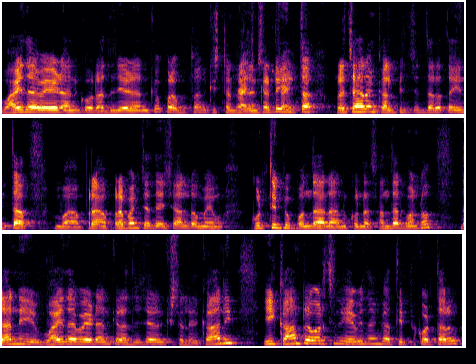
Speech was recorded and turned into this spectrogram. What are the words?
వాయిదా వేయడానికో రద్దు చేయడానికో ప్రభుత్వానికి ఇష్టం లేదు. ఎందుకంటే ఇంత ప్రచారం కల్పించిన తర్వాత ఇంత ఇంత ప్ర- ప్రపంచ దేశాల్లో మేము గుర్తింపు పొందాలనుకున్న సందర్భంలో దాన్ని వాయిదా వేయడానికి రద్దు చేయడానికి ఇష్టం లేదు. కానీ ఈ కాంట్రవర్సీని ఏ విధంగా తిప్పికొడతారు?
